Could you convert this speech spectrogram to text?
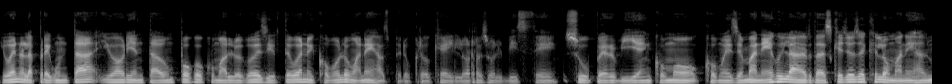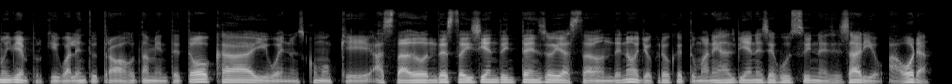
y bueno, la pregunta iba orientada un poco como a luego decirte, bueno, ¿y cómo lo manejas? Pero creo que ahí lo resolviste súper bien como, como ese manejo y la verdad es que yo sé que lo manejas muy bien porque igual en tu trabajo también te toca y bueno, es como que hasta dónde estoy siendo intenso y hasta dónde no. Yo creo que tú manejas bien ese justo y necesario. Ahora,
